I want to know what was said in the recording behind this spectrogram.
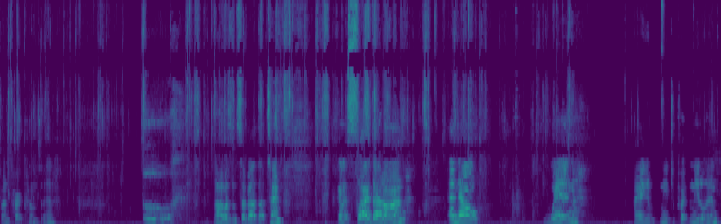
fun part comes in. Ugh. Oh, it wasn't so bad that time. Gonna slide that on. And now when I need to put needle in,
